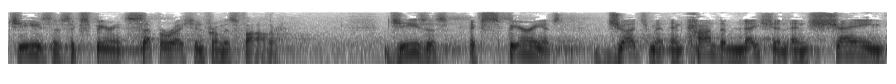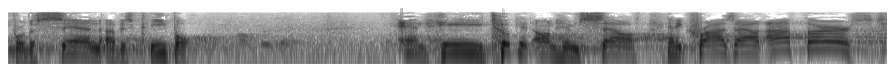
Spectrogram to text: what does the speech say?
Jesus experienced separation from his Father. Jesus experienced judgment and condemnation and shame for the sin of his people. And he took it on himself and he cries out, I thirst,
